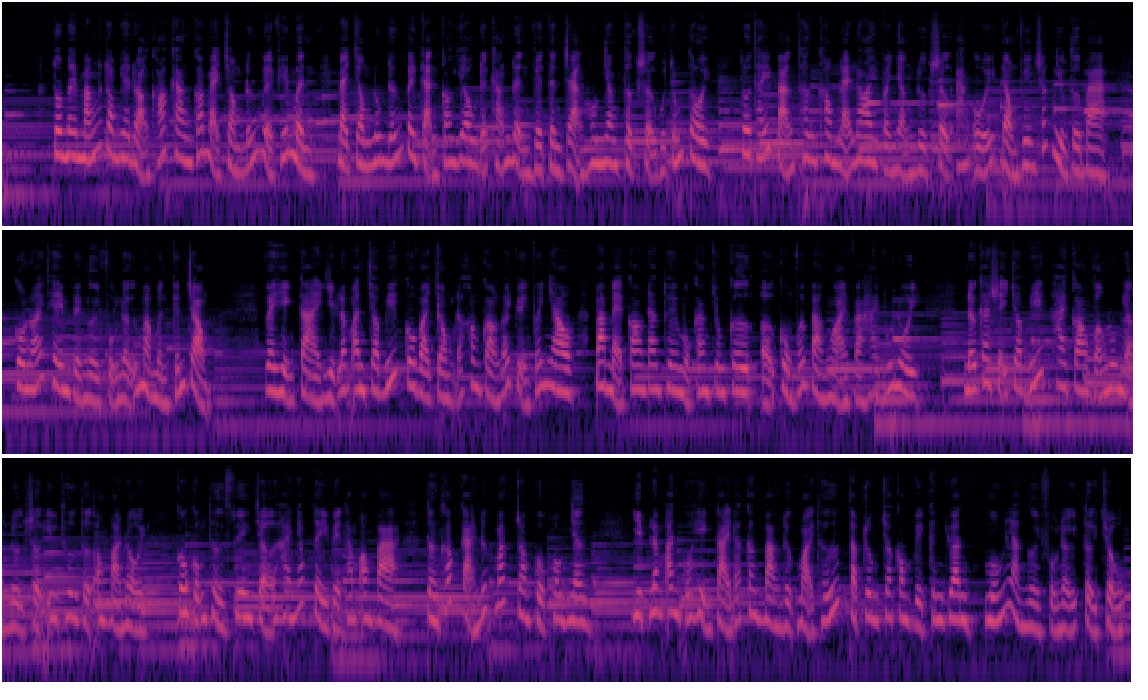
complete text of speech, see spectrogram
Tôi may mắn trong giai đoạn khó khăn có mẹ chồng đứng về phía mình. Mẹ chồng luôn đứng bên cạnh con dâu để khẳng định về tình trạng hôn nhân thực sự của chúng tôi. Tôi thấy bản thân không lãi loi và nhận được sự an ủi, động viên rất nhiều từ bà. Cô nói thêm về người phụ nữ mà mình kính trọng. Về hiện tại, Diệp Lâm Anh cho biết cô và chồng đã không còn nói chuyện với nhau. Ba mẹ con đang thuê một căn chung cư ở cùng với bà ngoại và hai vú nuôi. Nữ ca sĩ cho biết hai con vẫn luôn nhận được sự yêu thương từ ông bà nội. Cô cũng thường xuyên chở hai nhóc tỳ về thăm ông bà, từng khóc cạn nước mắt trong cuộc hôn nhân. Diệp Lâm Anh của hiện tại đã cân bằng được mọi thứ, tập trung cho công việc kinh doanh, muốn là người phụ nữ tự chủ.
